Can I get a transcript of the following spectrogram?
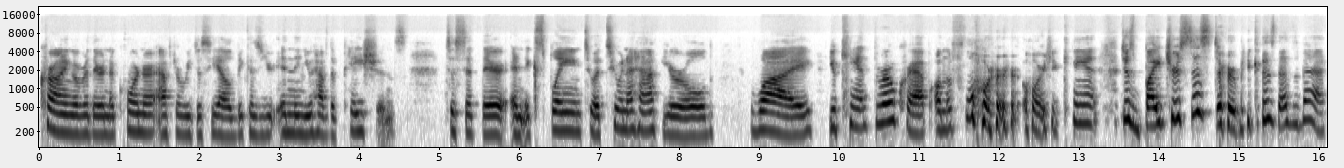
crying over there in the corner after we just yelled because you and then you have the patience to sit there and explain to a two and a half year old why you can't throw crap on the floor you can't just bite your sister because that's bad.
